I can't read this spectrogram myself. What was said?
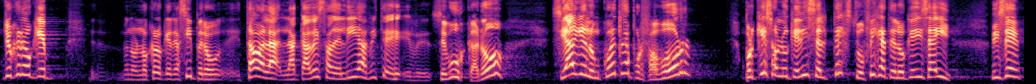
Yo creo que, bueno, no creo que era así, pero estaba la, la cabeza de Elías, viste, se busca, ¿no? Si alguien lo encuentra, por favor, porque eso es lo que dice el texto. Fíjate lo que dice ahí. Dice,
